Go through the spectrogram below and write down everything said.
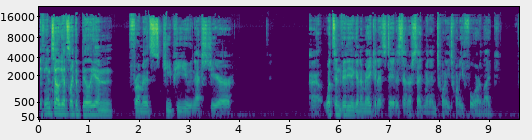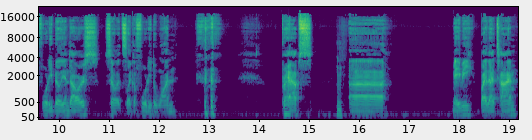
if Intel gets like a billion from its GPU next year. Uh, what's Nvidia going to make in its data center segment in 2024? Like 40 billion dollars. So it's like a 40 to one. perhaps. uh, maybe by that time.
